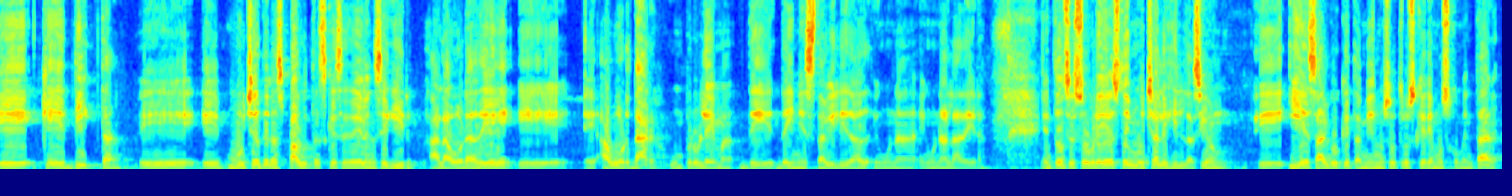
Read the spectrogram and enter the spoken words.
eh, que dicta eh, eh, muchas de las pautas que se deben seguir a la hora de abordar un problema de, inestabilidad en una, en una ladera. Entonces, sobre esto hay mucha legislación y es algo que también nosotros queremos comentar.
